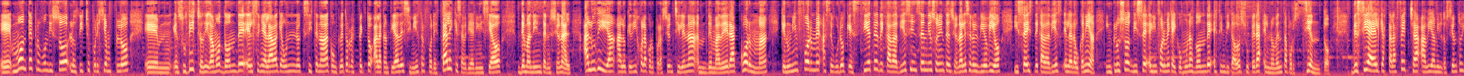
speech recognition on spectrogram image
eh, Montes profundizó los dichos, por ejemplo, em, en sus dichos, digamos, donde él señalaba que aún no existe nada concreto respecto a la cantidad de siniestros forestales que se habrían iniciado de manera intencional. Aludía a lo que dijo la Corporación Chilena de Madera Corma, que en un informe aseguró que 7 de cada 10 incendios son intencionales en el Biobío y 6 de cada 10 en la Araucanía. Incluso dice el informe que hay comunas donde este indicador supera el 90%. Decía él que hasta la fecha había 1.200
